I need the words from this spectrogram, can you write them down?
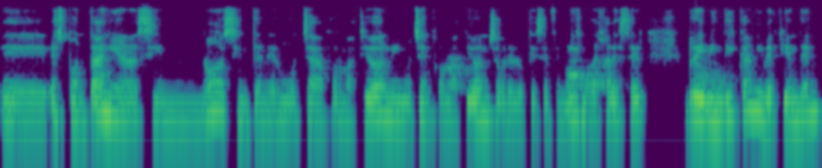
eh, espontánea, sin, ¿no? sin tener mucha formación y mucha información sobre lo que es el feminismo, deja de ser, reivindican y defienden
